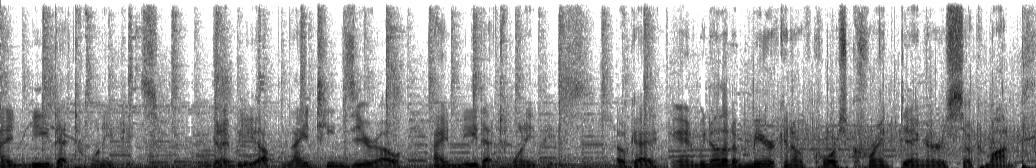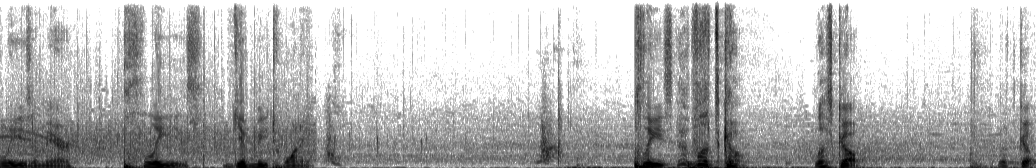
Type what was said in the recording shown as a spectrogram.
I need that 20 piece. I'm going to be up 19-0. I need that 20 piece. Okay? And we know that Amir can, of course, crank dingers. So come on, please, Amir. Please, give me 20. Please, let's go. Let's go. Let's go.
